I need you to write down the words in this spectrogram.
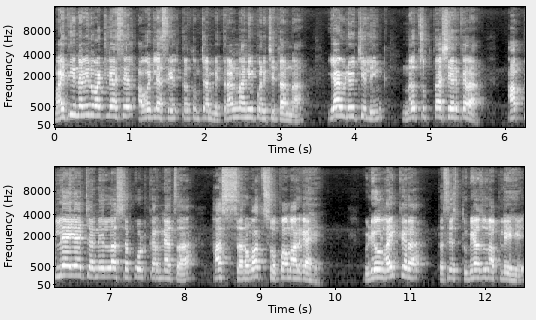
माहिती नवीन वाटली असेल आवडली असेल तर तुमच्या मित्रांना आणि परिचितांना या व्हिडिओची लिंक न चुकता शेअर करा. आपल्या या चॅनेलला सपोर्ट करण्याचा हा सर्वात सोपा मार्ग आहे. व्हिडिओ लाईक करा तसेच तुम्ही अजून आपले हे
